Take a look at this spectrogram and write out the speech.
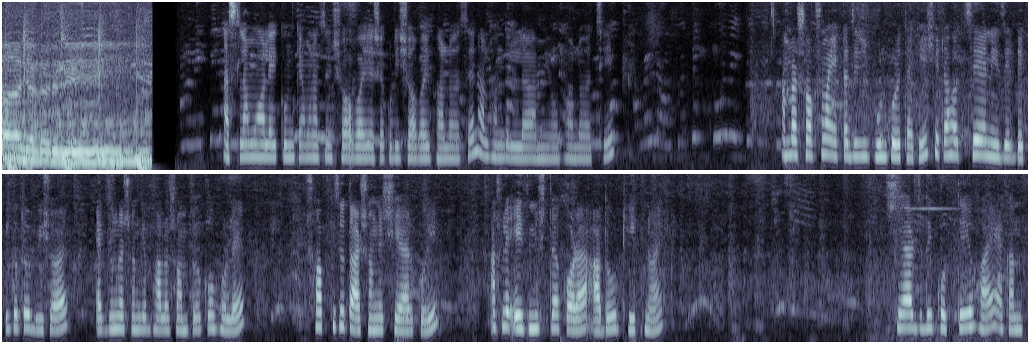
আর নেই। আসসালামু আলাইকুম, কেমন আছেন সবাই? আশা করি সবাই ভালো আছেন। আলহামদুলিল্লাহ, আমিও ভালো আছি। আমরা সবসময় একটা জিনিস ভুল করে থাকি, সেটা হচ্ছে নিজের ব্যক্তিগত বিষয়, একজনের সঙ্গে ভালো সম্পর্ক হলে সব কিছু তার সঙ্গে শেয়ার করি। আসলে এই জিনিসটা করা আদৌ ঠিক নয়। শেয়ার যদি করতেই হয় একান্ত,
